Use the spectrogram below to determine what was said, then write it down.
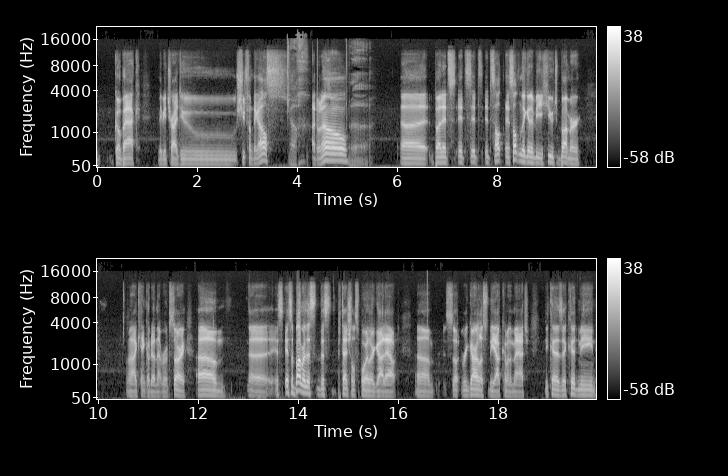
of go back, maybe try to shoot something else. Ugh. I don't know. Ugh. Uh, but it's it's it's it's it's ultimately going to be a huge bummer. Uh, I can't go down that road. Sorry. Um, uh, it's it's a bummer this this potential spoiler got out. Um, so regardless of the outcome of the match, because it could mean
